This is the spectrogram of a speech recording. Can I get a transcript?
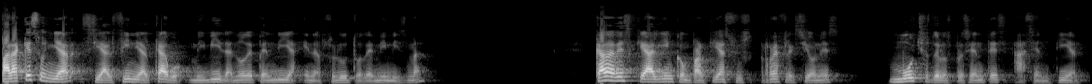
¿Para qué soñar si al fin y al cabo mi vida no dependía en absoluto de mí misma? Cada vez que alguien compartía sus reflexiones, muchos de los presentes asentían,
